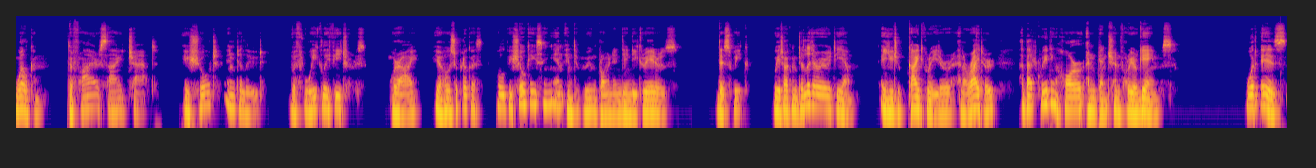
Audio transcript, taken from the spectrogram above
Welcome to Fireside Chat, a short interlude with weekly features where I, your host Lucas, will be showcasing and interviewing prominent D&D creators. This week, we are talking to Literary DM, a YouTube guide creator and a writer about creating horror and tension for your games. What is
